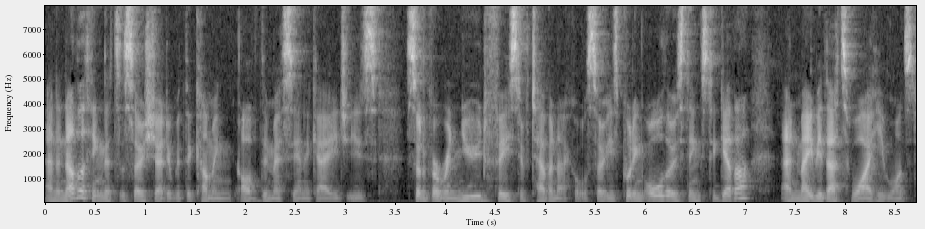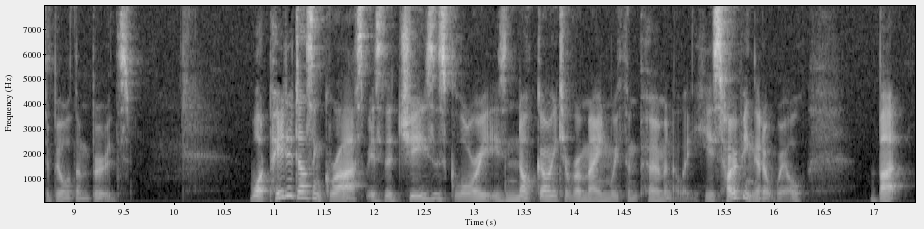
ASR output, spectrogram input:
And another thing that's associated with the coming of the Messianic age is sort of a renewed Feast of Tabernacles. So he's putting all those things together, and maybe that's why he wants to build them booths. What Peter doesn't grasp is that Jesus' glory is not going to remain with them permanently. He's hoping that it will, but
